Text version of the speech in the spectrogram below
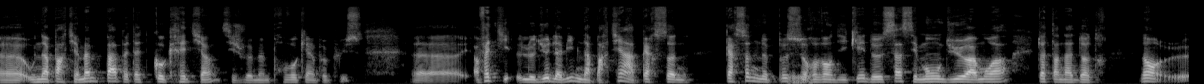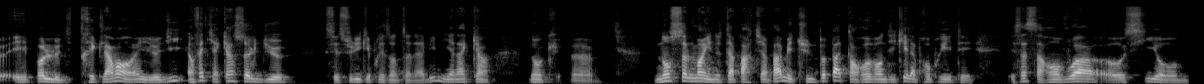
euh, ou n'appartient même pas peut-être qu'aux chrétiens, si je veux même provoquer un peu plus. en fait, le Dieu de la Bible n'appartient à personne. Personne ne peut se revendiquer de ça, c'est mon Dieu à moi, toi, tu en as d'autres. Non, et Paul le dit très clairement, hein, il le dit, en fait, il n'y a qu'un seul Dieu, c'est celui qui est présenté dans la Bible, il n'y en a qu'un. Donc, euh, non seulement il ne t'appartient pas, mais tu ne peux pas t'en revendiquer la propriété. Et ça, ça renvoie aussi au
